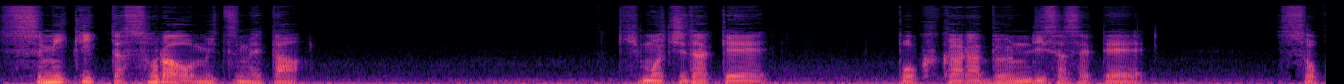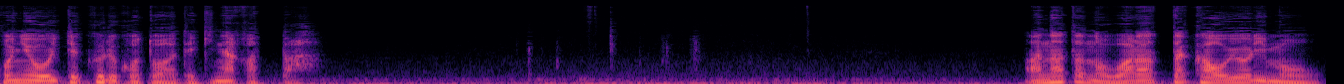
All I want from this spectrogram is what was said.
澄み切った空を見つめた。気持ちだけ僕から分離させて、そこに置いてくることはできなかった。あなたの笑った顔よりも、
